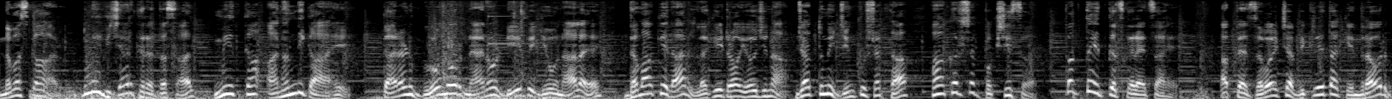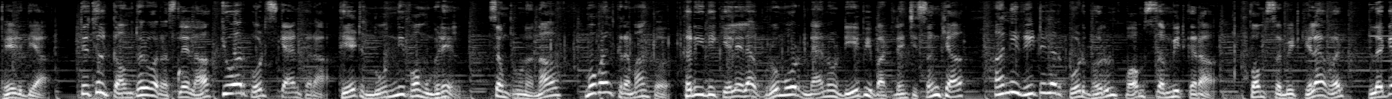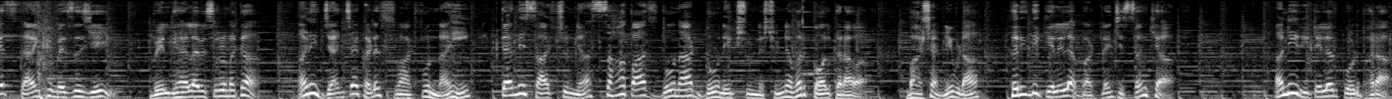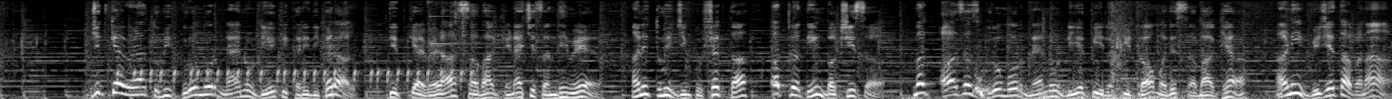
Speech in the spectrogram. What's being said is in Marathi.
नमस्कार. तुम्ही विचार करत असाल मी इतका आनंदी का आहे. कारण ग्रोमोर नॅनो डीएपी घेऊन आलाय धमाकेदार लकी ड्रॉ योजना ज्यात तुम्ही जिंकू शकता आकर्षक बक्षीस. फक्त इतकंच करायचं आहे. आपल्या जवळच्या विक्रेता केंद्रावर भेट द्या. तेथील काउंटरवर असलेला क्यू आर कोड स्कॅन करा. थेट नोंदणी फॉर्म उघडेल. संपूर्ण नाव मोबाईल क्रमांक खरेदी केलेल्या ग्रोमोर नॅनो डीएपी बाटल्यांची संख्या आणि रिटेलर कोड भरून फॉर्म सबमिट करा. फॉर्म सबमिट केल्यावर लगेच थँक्यू मेसेज येईल. वेल घ्यायला विसरू नका. आणि ज्यांच्याकडे स्मार्टफोन नाही त्यांनी सात शून्य सहा पाच दोन आठ दोन एक शून्य शून्य वर कॉल करावा. भाषा निवडा खरेदी केलेल्या बाटल्यांची संख्या आणि रिटेलर कोड भरा. जितक्या वेळा तुम्ही ग्रोमोर नॅनो डीएपी खरेदी कराल तितक्या वेळा सहभाग घेण्याची संधी मिळेल आणि तुम्ही जिंकू शकता अप्रतिम बक्षीस. मग आजच Gromor nano DAP lucky draw मध्ये सहभाग घ्या आणि विजेता बना.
